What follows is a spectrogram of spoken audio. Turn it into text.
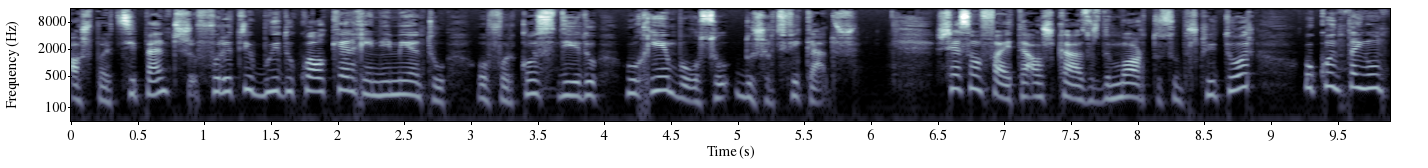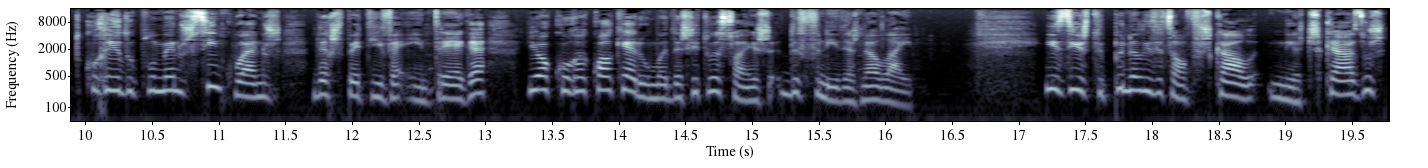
aos participantes for atribuído qualquer rendimento ou for concedido o reembolso dos certificados. Exceção feita aos casos de morte do subscritor ou quando tenham decorrido pelo menos cinco anos da respectiva entrega e ocorra qualquer uma das situações definidas na lei. Existe penalização fiscal nestes casos,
